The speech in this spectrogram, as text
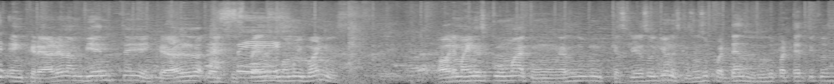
en crear el ambiente, en crear el, el suspense Sí. son muy buenos. Ahora imagínense un mae con esos que escribe esos guiones que son súper densos, son súper tétricos.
